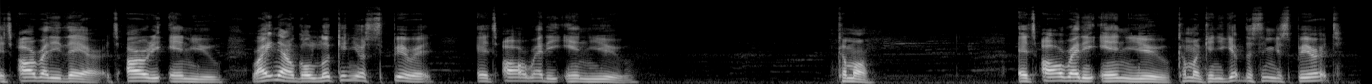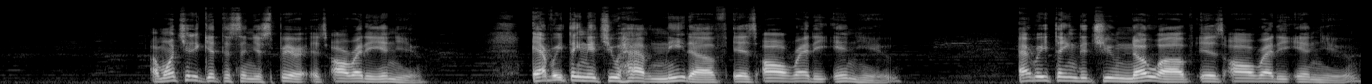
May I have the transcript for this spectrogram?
It's already there. It's already in you. Right now, go look in your spirit. It's already in you. Come on. It's already in you. Come on, can you get this in your spirit? I want you to get this in your spirit. It's already in you. Everything that you have need of is already in you. Everything that you know of is already in you.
